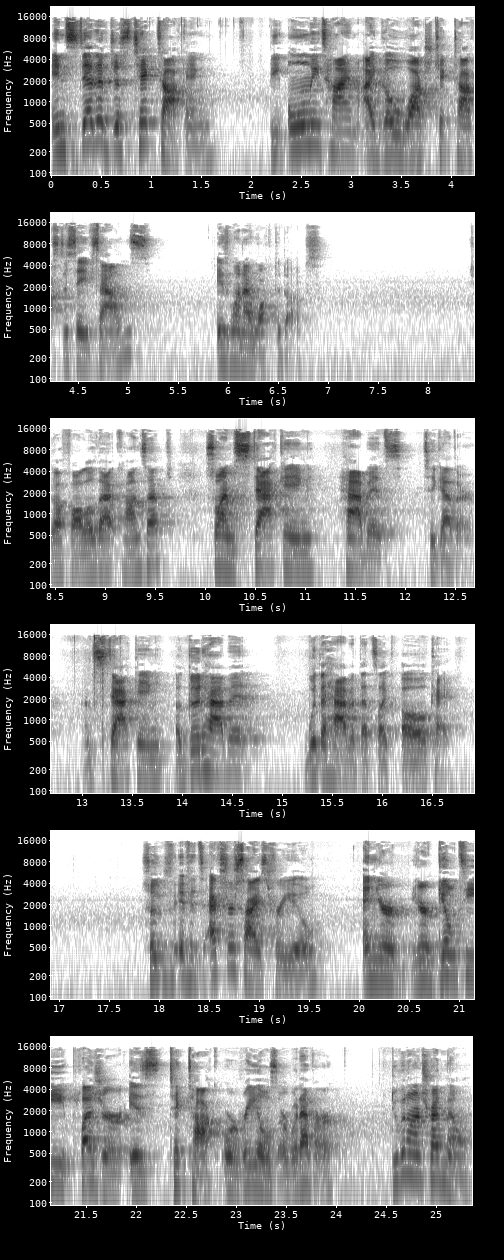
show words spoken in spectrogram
Instead of just TikToking, the only time I go watch TikToks to save sounds is when I walk the dogs. Do y'all follow that concept? So I'm stacking habits together. I'm stacking a good habit with a habit that's like, oh, okay. So if, if it's exercise for you and your your guilty pleasure is TikTok or Reels or whatever, do it on a treadmill.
